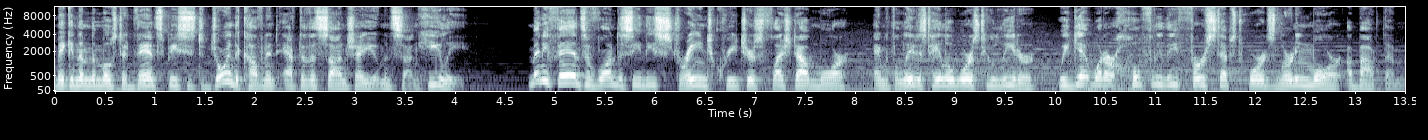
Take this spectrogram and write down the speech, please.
making them the most advanced species to join the Covenant after the San'Shyuum and Sangheili. Many fans have wanted to see these strange creatures fleshed out more, and with the latest Halo Wars 2 leader, we get what are hopefully the first steps towards learning more about them.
